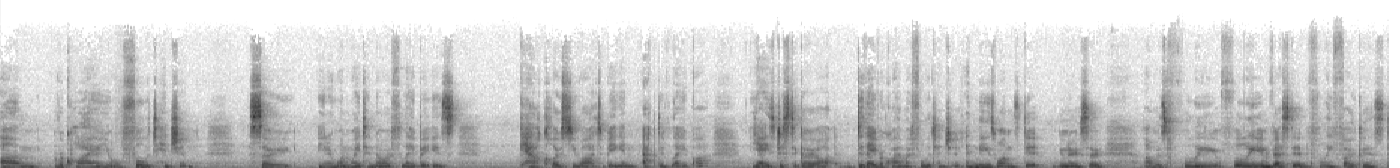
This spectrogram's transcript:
um, require your full attention. So you know, one way to know if labour is how close you are to being in active labour. Yeah, is just to go, oh, do they require my full attention? And these ones did, you know, so I was fully, fully invested, fully focused.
